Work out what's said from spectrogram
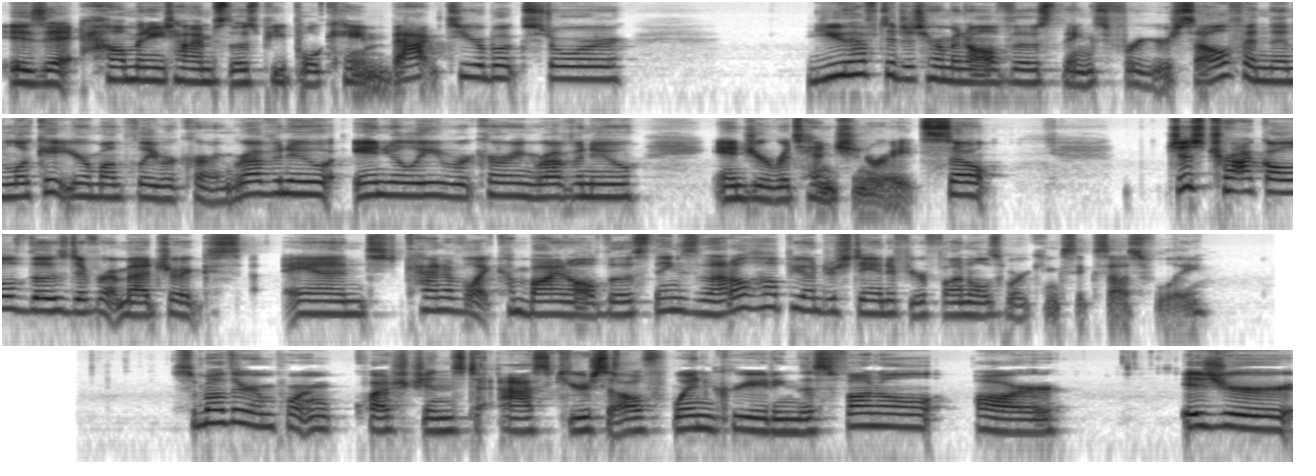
Is it how many times those people came back to your bookstore? You have to determine all of those things for yourself and then look at your monthly recurring revenue, annually recurring revenue, and your retention rates. So, just track all of those different metrics and kind of like combine all of those things, and that'll help you understand if your funnel is working successfully. Some other important questions to ask yourself when creating this funnel are Is your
